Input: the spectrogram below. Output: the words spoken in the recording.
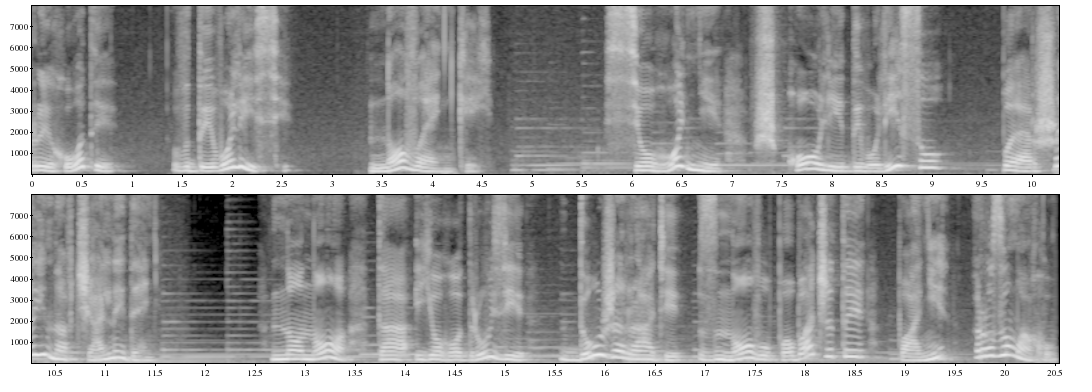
Пригоди в диволісі. Новенький. Сьогодні в школі диволісу перший навчальний день. Ноно та його друзі дуже раді знову побачити пані Розумаху.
